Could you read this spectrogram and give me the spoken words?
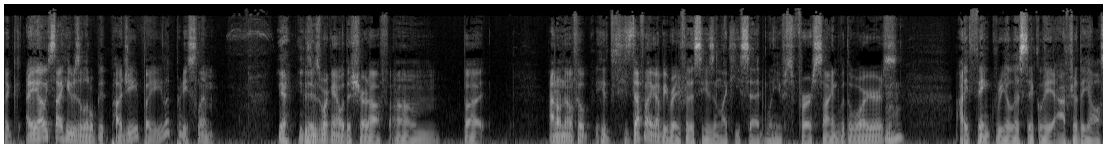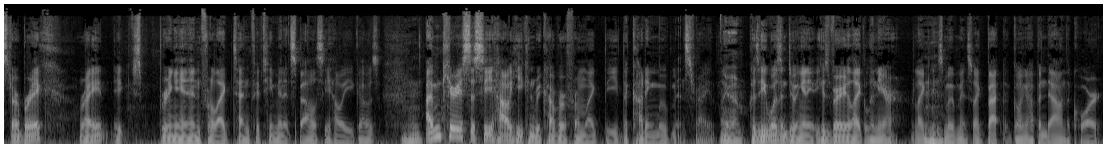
like I always thought he was a little bit pudgy, but he looked pretty slim. Yeah, he He was working out with his shirt off. Um, but I don't know if he'll he's, he's definitely gonna be ready for the season, like he said when he first signed with the Warriors. Mhm. I think realistically after the All Star break, right? It just bring in for like 10, 15 minute spells, see how he goes. Mm-hmm. I'm curious to see how he can recover from like the the cutting movements, right? Like, Yeah. because he wasn't doing any. He's very like linear, like his Mhm. movements, like back, going up and down the court.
